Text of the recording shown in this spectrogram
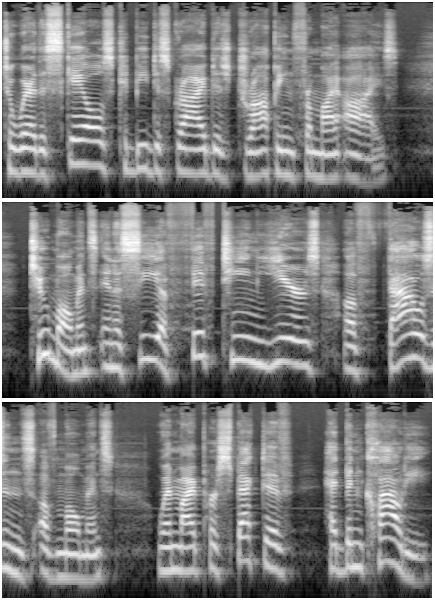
to where the scales could be described as dropping from my eyes two moments in a sea of 15 years of thousands of moments when my perspective had been cloudy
